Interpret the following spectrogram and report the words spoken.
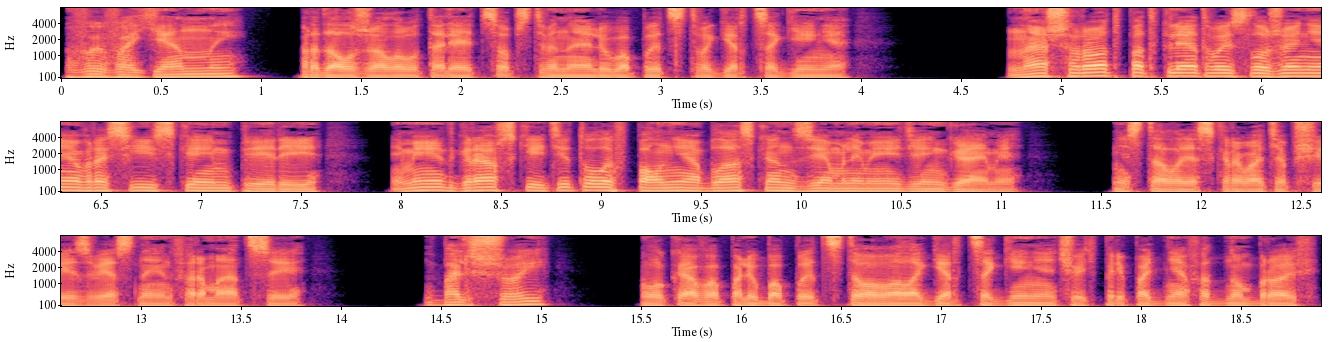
«Вы военный?» — продолжала утолять собственное любопытство герцогиня. «Наш род под клятвой служения в Российской империи имеет графские титулы, вполне обласкан землями и деньгами». Не стал я скрывать общеизвестной информации. «Большой?» Лукаво полюбопытствовала герцогиня, чуть приподняв одну бровь.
